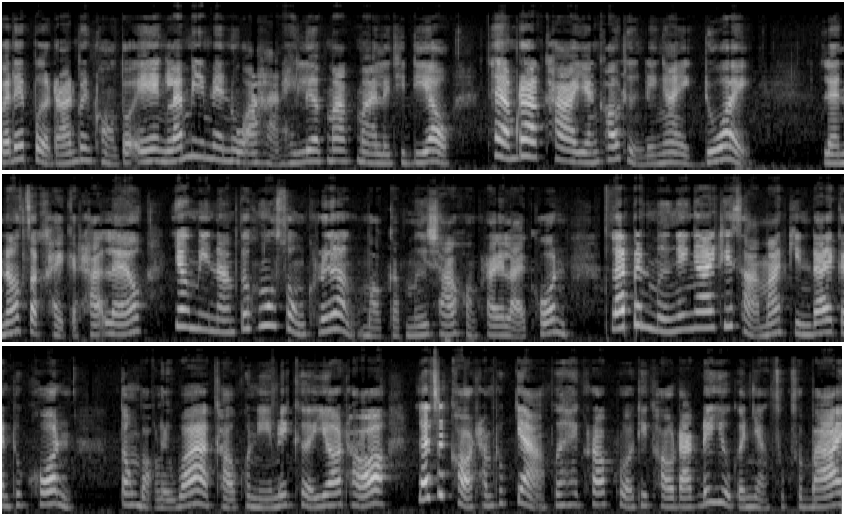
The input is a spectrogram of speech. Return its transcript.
ก็ได้เปิดร้านเป็นของตัวเอง และมีเมนูอาหารให้เลือกมากมายเลยทีเดียว แถมราคายังเข้าถึงได้ง่ายอีกด้วย และนอกจากไข่กระทะแล้ว ยังมีน้ำเต้าหู้ทรงเครื่องเหมาะกับมื้อเช้าของใครหลายคน และเป็นมื้อง่าย ๆ ที่สามารถกินได้กันทุกคน ต้องบอกเลยว่าเขาคนนี้ไม่เคยย่อท้อ และจะขอทำทุกอย่างเพื่อให้ครอบครัวที่เขารักได้อยู่กันอย่างสุขสบาย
